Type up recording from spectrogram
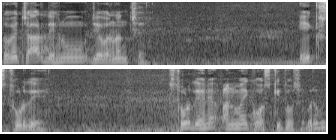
તો હવે ચાર દેહનું જે વર્ણન છે, એક સ્થૂળ દેહ સ્થૂળ દેહને અન્મય કોષ કીધો છે, બરાબર?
